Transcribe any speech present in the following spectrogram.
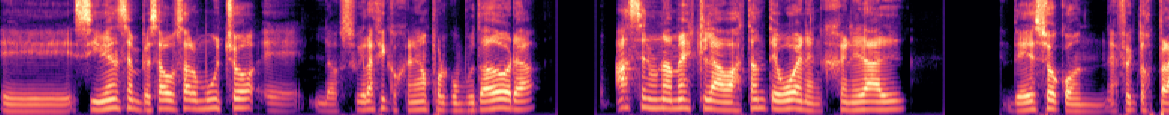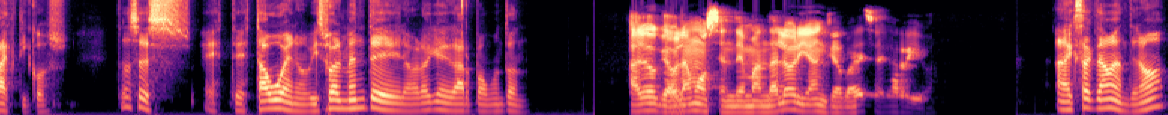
eh, si bien se empezó a usar mucho eh, los gráficos generados por computadora, hacen una mezcla bastante buena en general de eso con efectos prácticos. Entonces, este, está bueno. Visualmente, la verdad que garpa un montón. Algo que hablamos en The Mandalorian que aparece acá arriba. Ah, exactamente, ¿no?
